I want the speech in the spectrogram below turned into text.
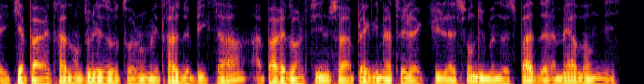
et qui apparaîtra dans tous les autres longs métrages de Pixar, apparaît dans le film sur la plaque d'immatriculation du monospace de la mère d'Andy.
